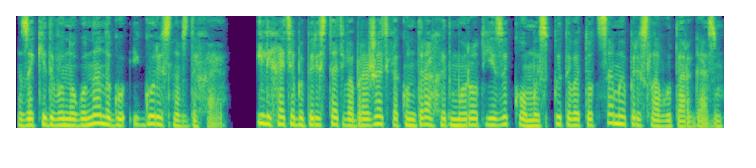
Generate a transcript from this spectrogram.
Закидываю ногу на ногу и горестно вздыхаю. Или хотя бы перестать воображать, как он трахает мой рот языком, испытывая тот самый пресловутый оргазм.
